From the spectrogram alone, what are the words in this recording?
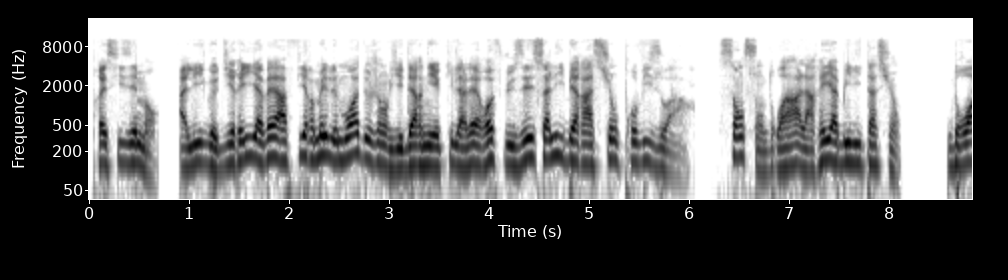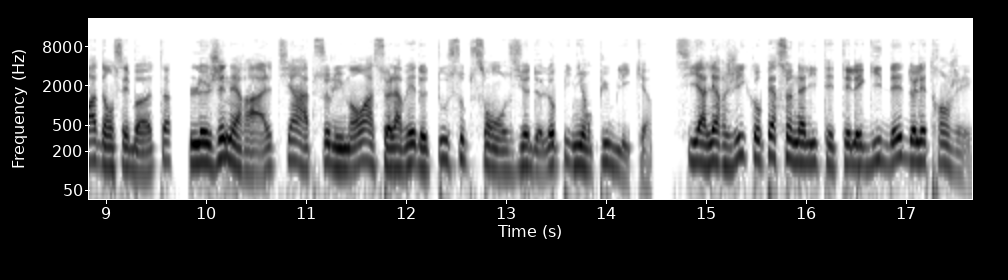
Précisément, Ali Ghediri avait affirmé le mois de janvier dernier qu'il allait refuser sa libération provisoire, sans son droit à la réhabilitation. Droit dans ses bottes, le général tient absolument à se laver de tout soupçon aux yeux de l'opinion publique, si allergique aux personnalités téléguidées de l'étranger.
